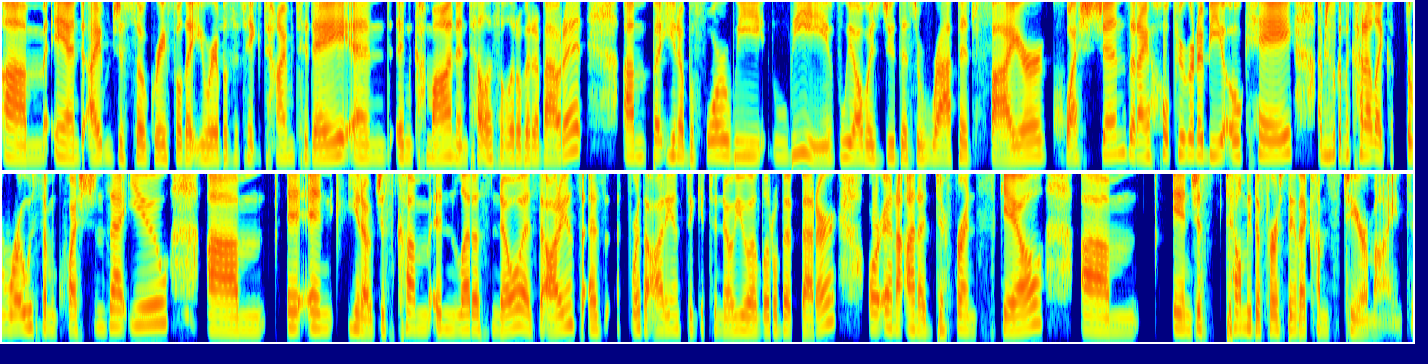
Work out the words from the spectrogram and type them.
Um, and I'm just so grateful that you were able to take time today and and come on and tell us a little bit about it. Um, but you know, before we leave, we always do this rapid fire questions, and I hope you're going to be okay. I'm just going to kind of like throw some questions at you. Um, and, you know just come and let us know as the audience as for the audience to get to know you a little bit better or in, on a different scale um, and just tell me the first thing that comes to your mind.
